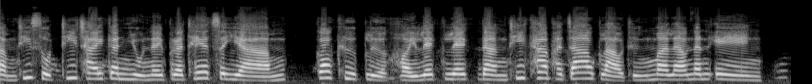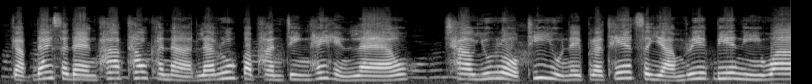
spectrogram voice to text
ต่ำที่สุดที่ใช้กันอยู่ในประเทศสยาม ก็คือเปลือกหอยเล็กๆ ดังที่ข้าพเจ้ากล่าวถึงมาแล้วนั่นเอง กับได้แสดงภาพเท่าขนาดและรูปประพันธ์จริงให้เห็นแล้ว ชาวยุโรปที่อยู่ในประเทศสยามเรียกเบี้ยนี้ว่า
